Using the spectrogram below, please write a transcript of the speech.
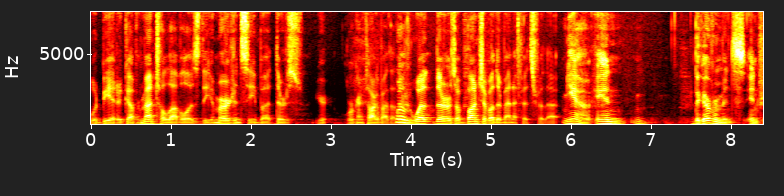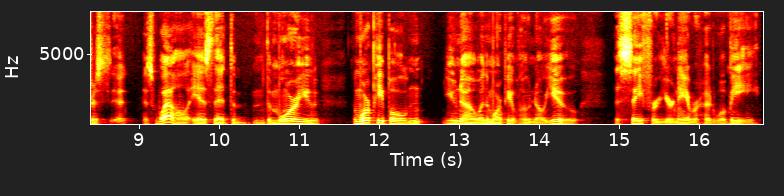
would be at a governmental level is the emergency. But there's you're, we're going to talk about that. Well- there's, well, there's a bunch of other benefits for that. Yeah, and the government's interest uh, as well is that the the more you, the more people you know, and the more people who know you, the safer your neighborhood will be,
